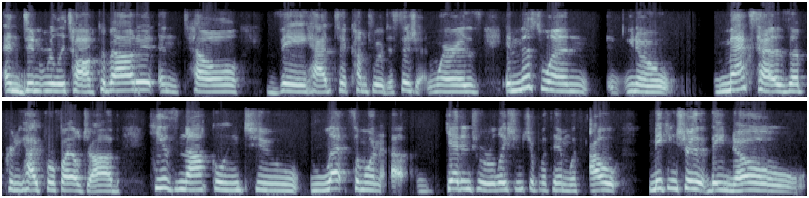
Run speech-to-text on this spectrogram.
and didn't really talk about it until they had to come to a decision. Whereas in this one, you know, Max has a pretty high profile job. He is not going to let someone uh, get into a relationship with him without making sure that they know,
